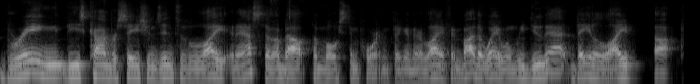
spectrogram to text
bring these conversations into the light and ask them about the most important thing in their life. And by the way, when we do that, they light up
